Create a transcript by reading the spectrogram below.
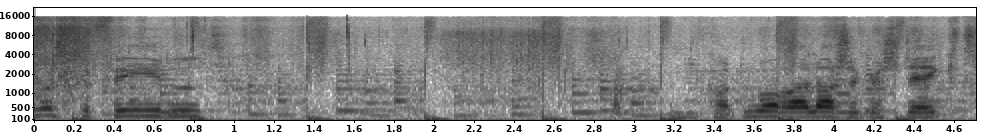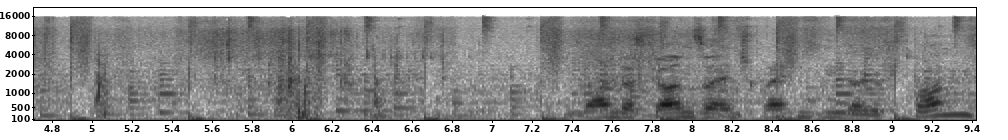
durchgefädelt, Cordura-Lasche gesteckt und dann das Ganze entsprechend wieder gespannt.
